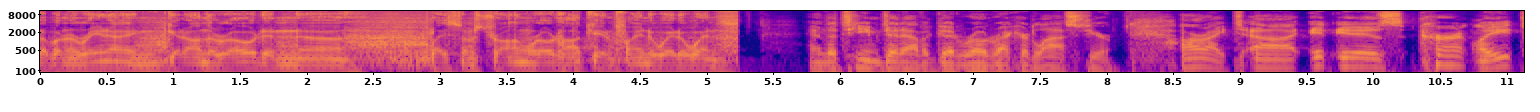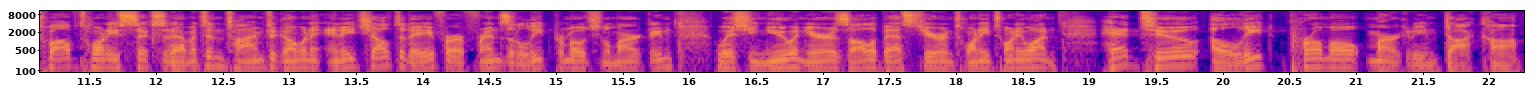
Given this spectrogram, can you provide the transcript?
out of an arena and get on the road and uh, play some strong road hockey and find a way to win. And the team did have a good road record last year. All right. Uh, it is currently 1226 in Edmonton. Time to go into NHL today for our friends at Elite Promotional Marketing. Wishing you and yours all the best here in 2021. Head to elitepromomarketing.com.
